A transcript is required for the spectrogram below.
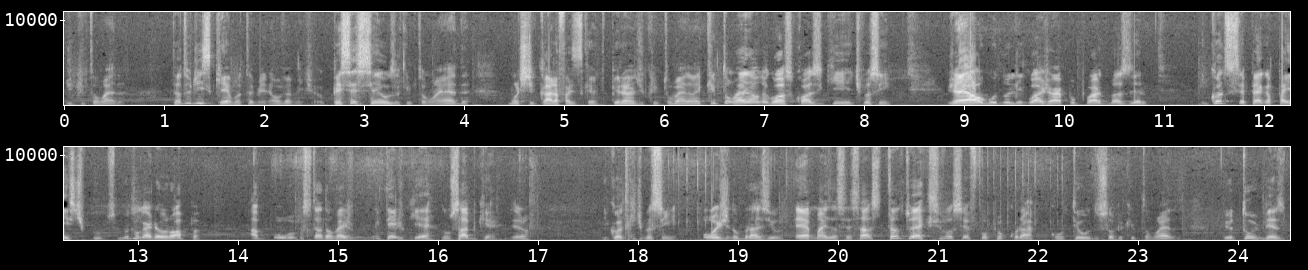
de criptomoeda. Tanto de esquema também, né, obviamente. O PCC usa criptomoeda, um monte de cara faz esquema de pirâmide de criptomoeda, mas criptomoeda é um negócio quase que, tipo assim, já é algo no linguajar popular do brasileiro. Enquanto você pega país, tipo, muito lugar da Europa, a- o, o cidadão médio não entende o que é, não sabe o que é, entendeu? Enquanto que, tipo assim, hoje no Brasil é mais acessável. Tanto é que se você for procurar conteúdo sobre criptomoedas, YouTube mesmo,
